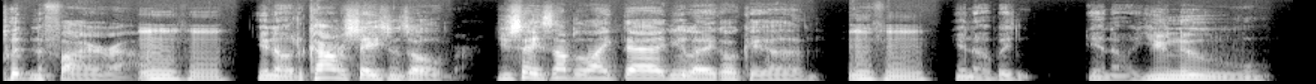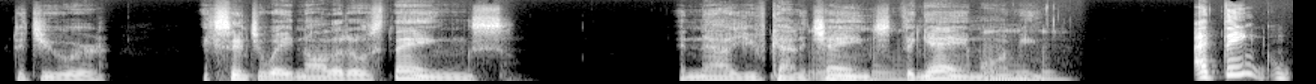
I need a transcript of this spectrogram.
putting the fire out. Mm-hmm. You know, the conversation's over. You say something like that and you're like, "Okay, uh, Mm-hmm. you know, but you know, you knew that you were accentuating all of those things and now you've kind of changed Mhm. the game on me. Mhm. I think it-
